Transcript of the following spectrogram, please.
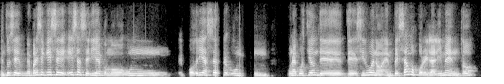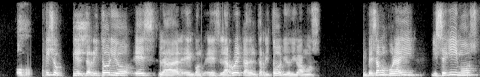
Entonces, me parece que ese, esa sería como un, podría ser una cuestión de, de, decir, bueno, empezamos por el alimento o por aquello el territorio es la, es la rueca del territorio, digamos. Empezamos por ahí y seguimos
